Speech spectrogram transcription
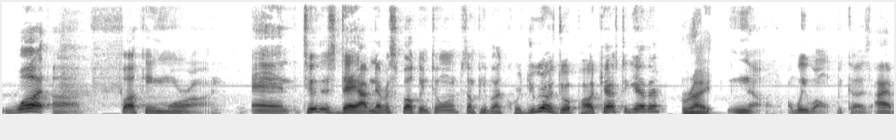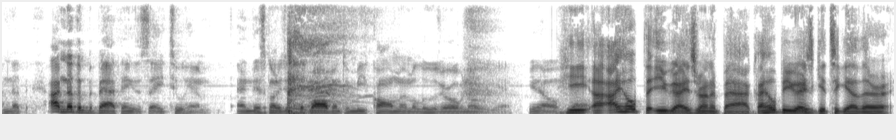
what a fucking moron. And to this day, I've never spoken to him. Some people are like, would you guys do a podcast together? Right. No, we won't because I have nothing. I have nothing but bad things to say to him, and it's going to just evolve into me calling him a loser over and over again. You know, He, so- I I hope that you guys run it back. I hope you guys get together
